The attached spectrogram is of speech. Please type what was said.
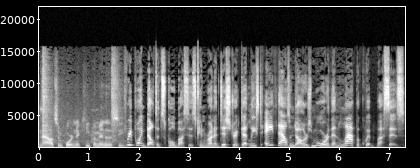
now it's important to keep them into the seat. Three-point belted school buses can run a district at least $8,000 more than lap-equipped buses.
